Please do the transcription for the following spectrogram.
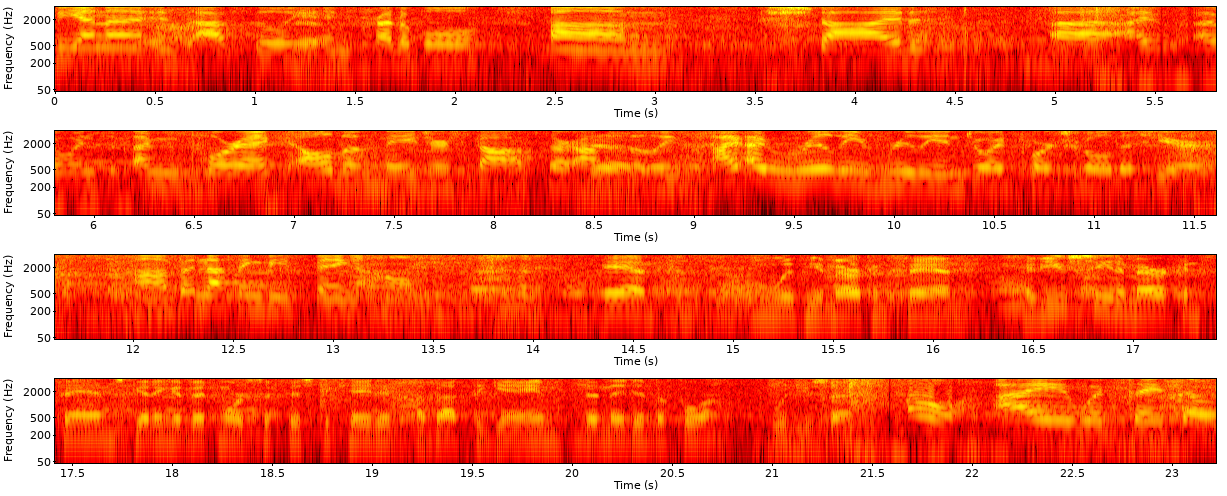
Vienna is absolutely Yeah. incredible. Um, Gstaad. Uh, I, I went to, I mean, Poreč, all the major stops are absolutely, I, I really, really enjoyed Portugal this year, uh, but nothing beats being at home. And with the American fan, have you seen American fans getting a bit more sophisticated about the game than they did before? Would you say? Oh, I would say so,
